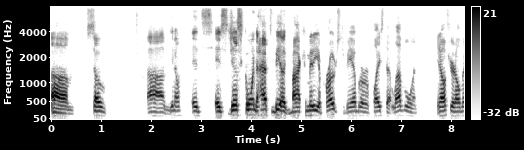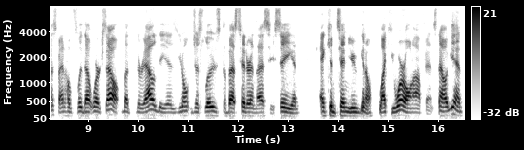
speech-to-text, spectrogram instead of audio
Um, so, um, you know, it's it's just going to have to be a by committee approach to be able to replace that level. And you know, if you're an Ole Miss fan, hopefully that works out. But the reality is, you don't just lose the best hitter in the SEC and and continue, you know, like you were on offense. Now, again,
